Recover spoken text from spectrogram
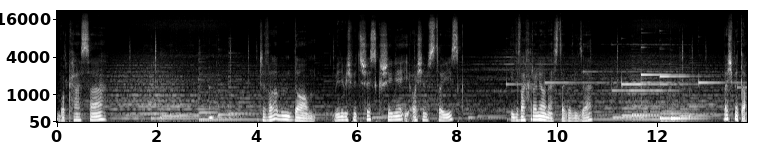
Bo kasa... Czy wolałbym dom? Mielibyśmy trzy skrzynie i osiem stoisk. I dwa chronione z tego widzę. Weźmy to.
